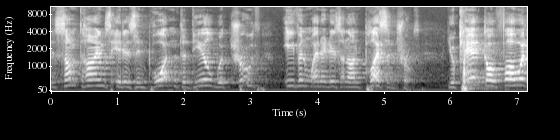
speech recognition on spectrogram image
And sometimes it is important to deal with truth even when it is an unpleasant truth. You can't go forward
